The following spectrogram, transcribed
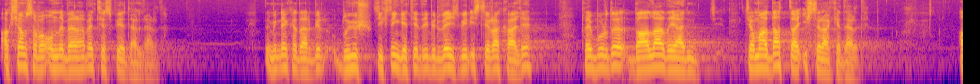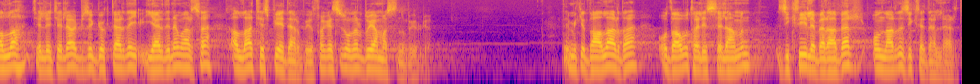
Akşam sabah onunla beraber tesbih ederlerdi. Demek ne kadar bir duyuş, zikrin getirdiği bir vecd, bir istirak hali. Tabi burada dağlar da yani cemaat da iştirak ederdi. Allah Celle Celal bize göklerde yerde ne varsa Allah'a tesbih eder buyuruyor. Fakat siz onları duyamazsınız buyuruyor. Demek ki dağlar da o Davut Aleyhisselam'ın zikriyle beraber onlar da zikrederlerdi.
